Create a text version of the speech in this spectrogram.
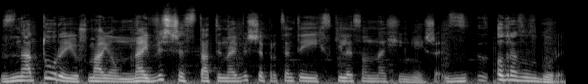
z natury już mają najwyższe staty, najwyższe procenty i ich skille są najsilniejsze. Z, od razu z góry.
